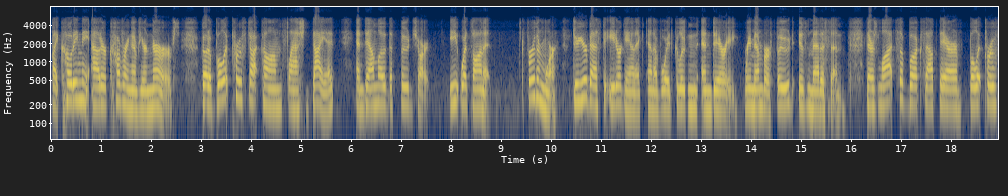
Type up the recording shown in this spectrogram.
by coating the outer covering of your nerves. Go to bulletproof.com slash diet and download the food chart. Eat what's on it. Furthermore, do your best to eat organic and avoid gluten and dairy. Remember, food is medicine. There's lots of books out there. Bulletproof,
